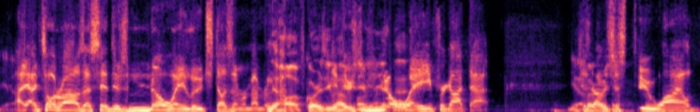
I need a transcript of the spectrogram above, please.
Yeah. I, I told Riles, I said, "There's no way Luch doesn't remember." No, that. of course you. There's could you forget no that? way he forgot that yeah. because that was just too wild.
